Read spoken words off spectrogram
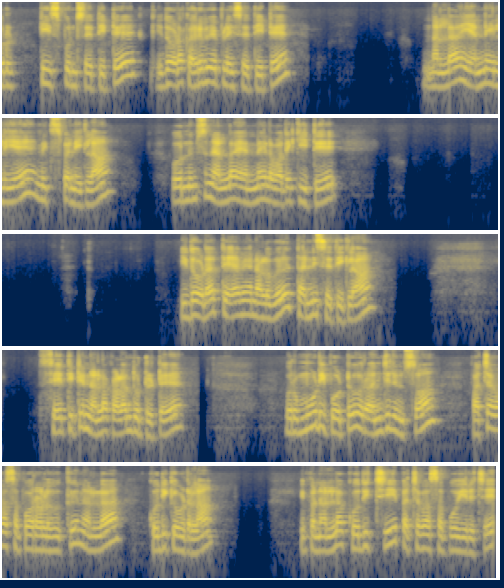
ஒரு டீஸ்பூன் சேர்த்திட்டு இதோட கருவேப்பிலை சேர்த்திட்டு நல்லா எண்ணெயிலேயே மிக்ஸ் பண்ணிக்கலாம். ஒரு நிமிஷம் நல்லா எண்ணெயில் வதக்கிட்டு இதோட தேவையான அளவு தண்ணி சேர்த்திக்கலாம். சேர்த்திட்டு நல்லா கலந்து விட்டுட்டு ஒரு மூடி போட்டு ஒரு அஞ்சு நிமிஷம் பச்சை வாசம் போகிற அளவுக்கு நல்லா கொதிக்க விடலாம். இப்போ நல்லா கொதித்து பச்சை வாசம் போயிருச்சு.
